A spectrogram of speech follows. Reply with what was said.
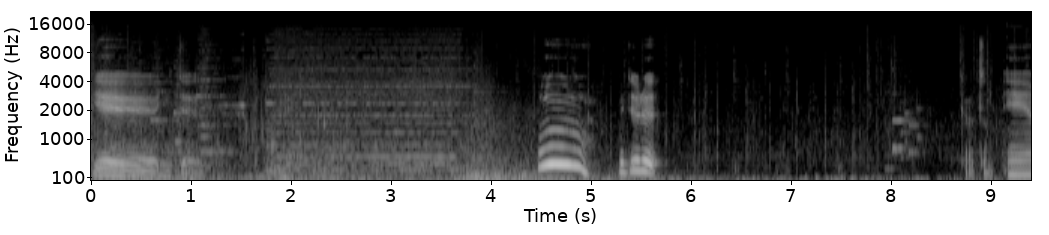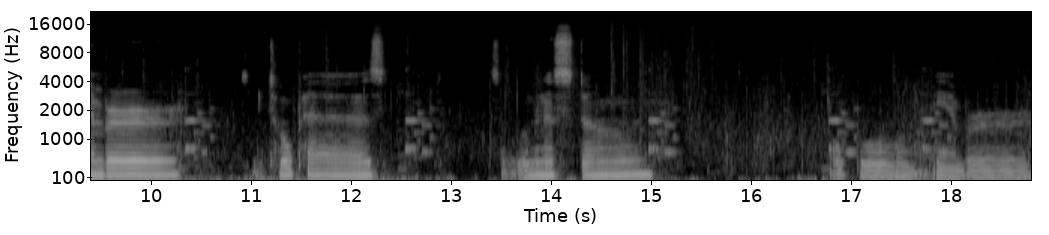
Yeah, he did. Woo! We did it! Got some amber, some topaz, some luminous stone, opal, amber.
